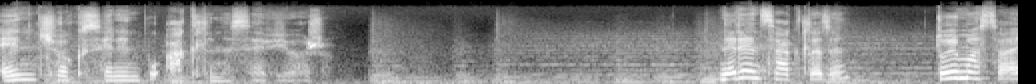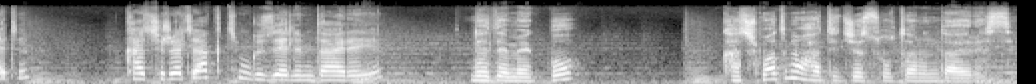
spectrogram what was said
En çok senin bu aklını seviyorum. Neden sakladın? Duymasaydım kaçıracaktım güzelim daireyi. Ne demek bu? Kaçmadı mı Hatice Sultan'ın dairesi?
